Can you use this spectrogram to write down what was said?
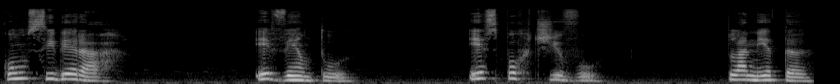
Considerar evento, esportivo, planeta,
